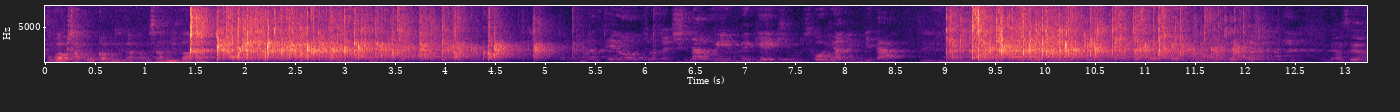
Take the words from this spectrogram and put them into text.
국악 작곡가입니다. 감사합니다. 안녕하세요. 저는 신하위 회계 김소현입니다. 안녕하세요.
